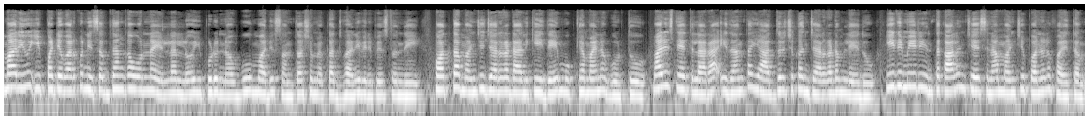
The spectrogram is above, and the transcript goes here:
మరియు ఇప్పటి వరకు నిశ్శబ్దంగా ఉన్న ఇళ్ళలో ఇప్పుడు నవ్వు మరియు సంతోషం యొక్క ధ్వని వినిపిస్తుంది. కొత్త మంచి జరగడానికి ఇదే ముఖ్యమైన గుర్తు. మరి స్నేహితులారా ఇదంతా యాదృచ్ఛికం జరగడం లేదు. ఇది మీరు ఇంతకాలం చేసిన మంచి పనుల ఫలితం.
